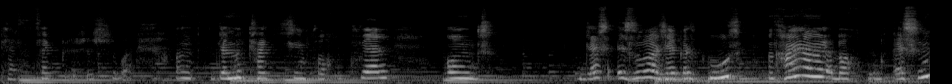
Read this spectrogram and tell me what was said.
perfekt ist es super. Und damit die Zähne verrückt werden. Und das ist sogar sehr ganz gut. Man kann damit aber auch essen.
